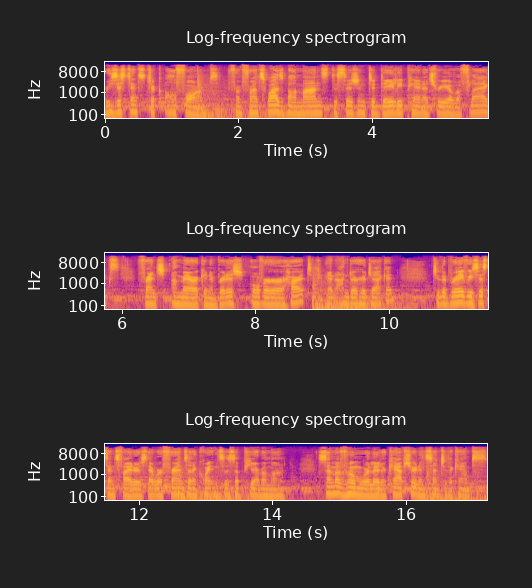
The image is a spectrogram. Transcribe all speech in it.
Resistance took all forms, from Francoise Balmain's decision to daily pin a trio of flags, French, American, and British, over her heart and under her jacket, to the brave resistance fighters that were friends and acquaintances of Pierre Balmain, some of whom were later captured and sent to the camps.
